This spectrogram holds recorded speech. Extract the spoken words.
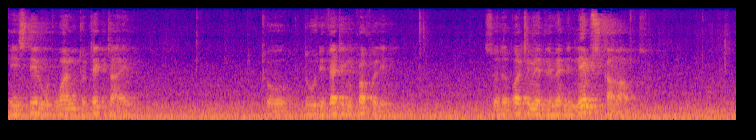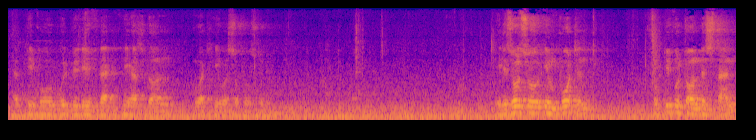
he still would want to take time to do the vetting properly so that ultimately when the names come out, that people will believe that he has done what he was supposed to do. It is also important for people to understand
